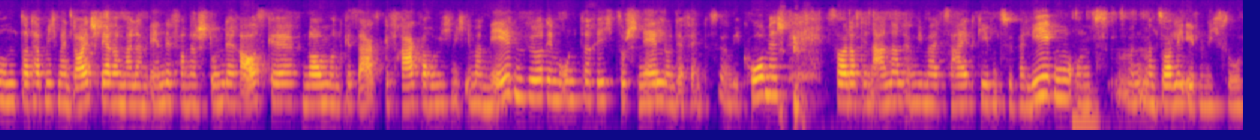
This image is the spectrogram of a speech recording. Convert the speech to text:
und dort hat mich mein Deutschlehrer mal am Ende von einer Stunde rausgenommen und gesagt, gefragt, warum ich mich immer melden würde im Unterricht so schnell. Und er fände das irgendwie komisch. Ich soll doch den anderen irgendwie mal Zeit geben zu überlegen und man, man solle eben nicht so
